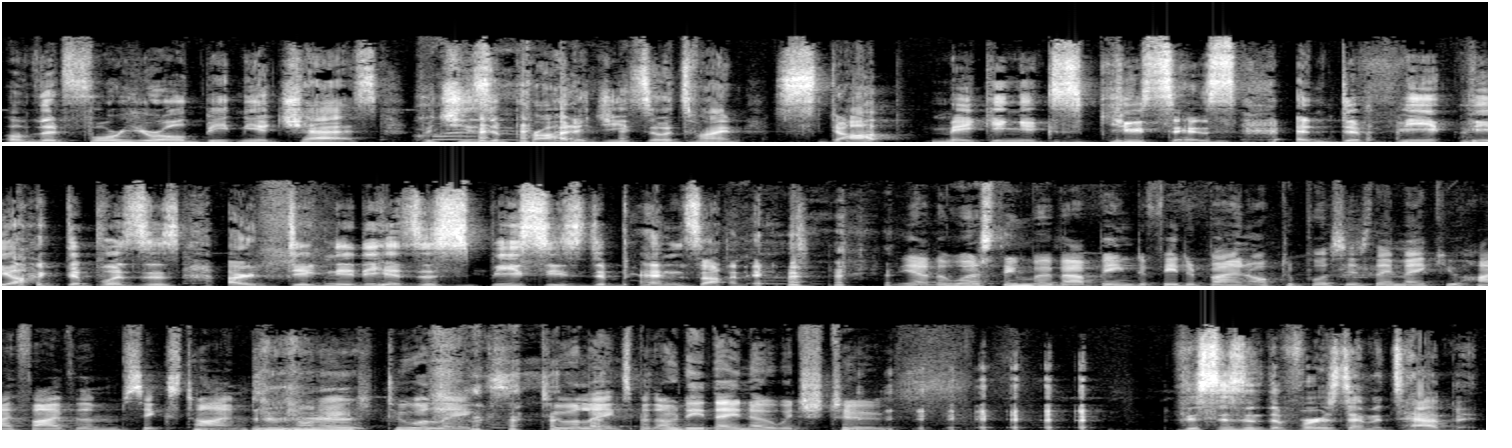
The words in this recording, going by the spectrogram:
oh, that four year old beat me at chess, but she's a prodigy, so it's fine. Stop making excuses and defeat the octopuses. Our dignity as a species depends on it. Yeah, the worst thing about being defeated by an octopus is they make you high five them six times, not eight. Two are legs, two are legs, but only they know which two. This isn't the first time it's happened.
